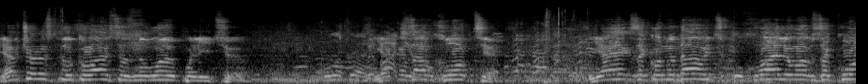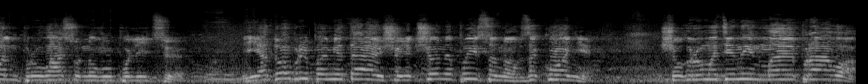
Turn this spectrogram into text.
Я вчора спілкувався з новою поліцією. Я казав, хлопці, я як законодавець ухвалював закон про вашу нову поліцію. І я добре пам'ятаю, що якщо написано в законі, що громадянин має право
